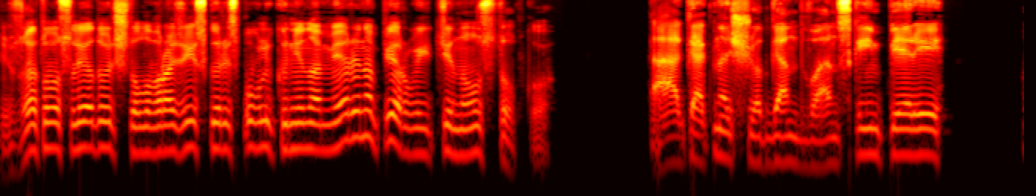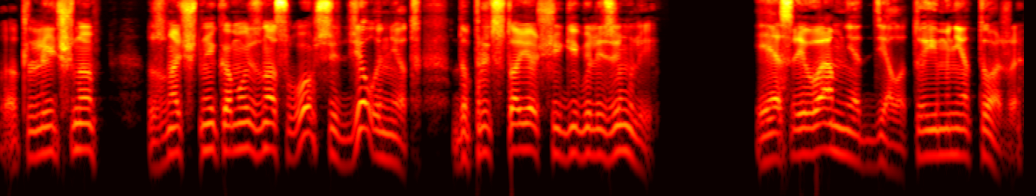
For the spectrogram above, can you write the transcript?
Из этого следует, что Лавразийская республика не намерена первой идти на уступку. А как насчет Гондванской империи? Отлично. Значит, никому из нас вовсе дела нет до предстоящей гибели Земли. Если вам нет дела, то и мне тоже.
